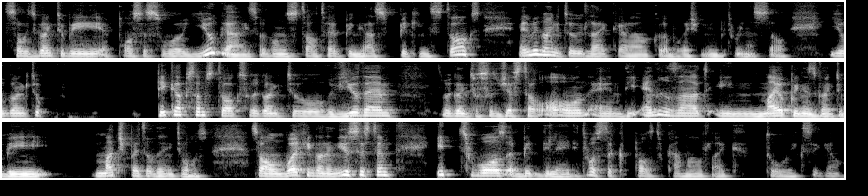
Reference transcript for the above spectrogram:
So it's going to be a process where you guys are going to start helping us picking stocks and we're going to do it like a collaboration in between us. So you're going to pick up some stocks, we're going to review them, we're going to suggest our own, and the end result, in my opinion, is going to be much better than it was. So I'm working on a new system. It was a bit delayed. It was supposed to come out like two weeks ago.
